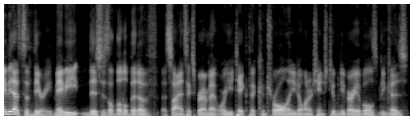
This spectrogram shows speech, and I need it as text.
maybe that's the theory. Maybe this is a little bit of a science experiment where you take the control and you don't want to change too many variables Mm-hmm. because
